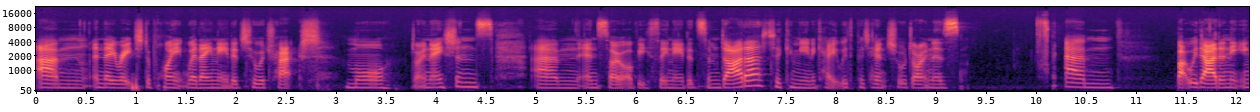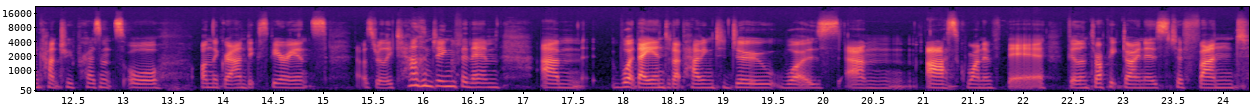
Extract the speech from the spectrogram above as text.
um, and they reached a point where they needed to attract more donations, um, and so obviously needed some data to communicate with potential donors. Um, but without any in-country presence or on the ground experience. That was really challenging for them. Um, what they ended up having to do was um, ask one of their philanthropic donors to fund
